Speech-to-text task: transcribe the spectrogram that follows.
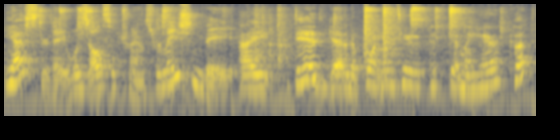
Yesterday was also transformation day. I did get an appointment to get my hair cut.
